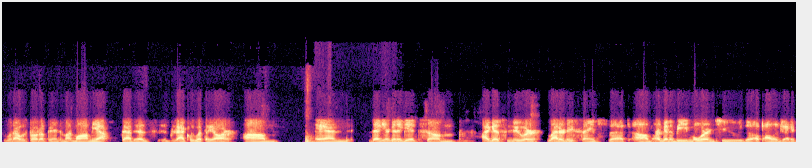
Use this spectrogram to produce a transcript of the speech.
what I was brought up in, and my mom. Yeah, that is exactly what they are. Um, and then you're gonna get some, I guess, newer Latter Day Saints that um, are gonna be more into the apologetic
